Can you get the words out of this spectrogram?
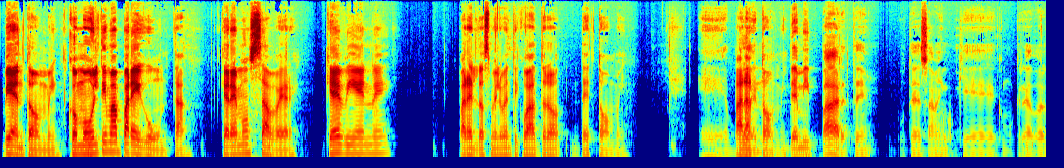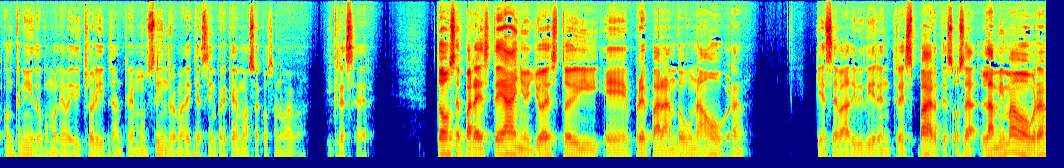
Bien, Tommy. Como última pregunta, queremos saber qué viene para el 2024 de Tommy. Eh, Para bueno, Tommy. De mi parte, ustedes saben que como creador de contenido, como le había dicho ahorita, tenemos un síndrome de que siempre queremos hacer cosas nuevas y crecer. Entonces, para este año yo estoy eh, preparando una obra que se va a dividir en tres partes. O sea, la misma obra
